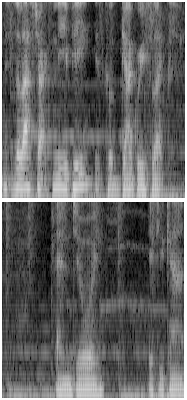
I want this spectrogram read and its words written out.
This is the last track from the EP. It's called Gag Reflex. Enjoy, if you can.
